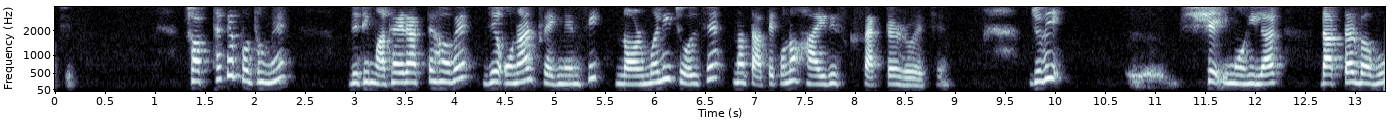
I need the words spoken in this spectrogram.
উচিত? সব থেকে প্রথমে যেটি মাথায় রাখতে হবে যে ওনার প্রেগনেন্সি নর্মালি চলছে না তাতে কোনো হাই রিস্ক ফ্যাক্টর রয়েছে। যদি সেই মহিলার ডাক্তারবাবু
